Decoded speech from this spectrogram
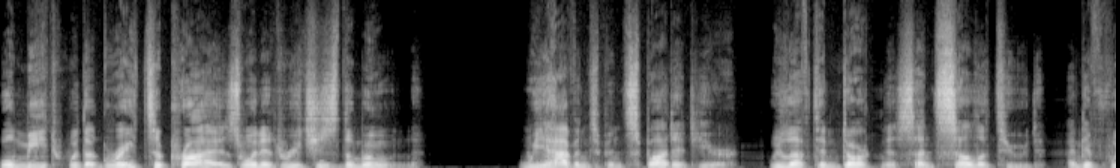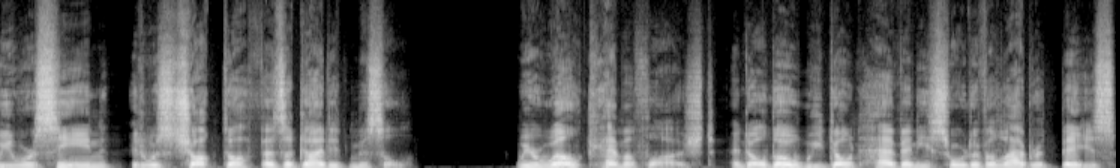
will meet with a great surprise when it reaches the moon. We haven't been spotted here. We left in darkness and solitude, and if we were seen, it was chalked off as a guided missile. We're well camouflaged, and although we don't have any sort of elaborate base,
